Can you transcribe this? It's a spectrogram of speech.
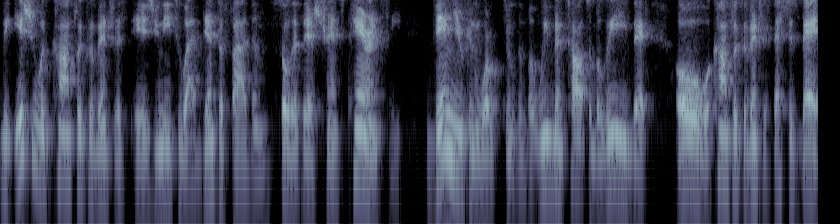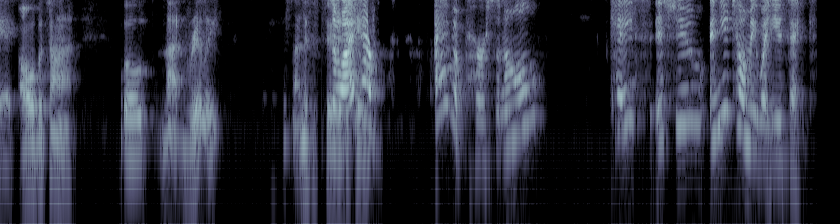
the issue with conflicts of interest is you need to identify them so that there's transparency. Then you can work through them. But we've been taught to believe that, oh, a conflict of interest, that's just bad all the time. Well, not really. It's not necessarily so I have, I have a personal case issue, and you tell me what you think.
